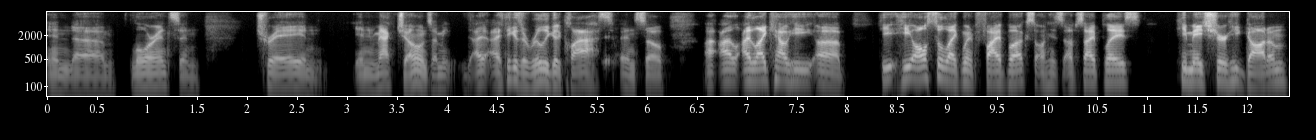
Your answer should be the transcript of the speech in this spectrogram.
and um, Lawrence and Trey and and Mac Jones. I mean, I, I think it's a really good class, and so I, I, like how he uh he he also like went five bucks on his upside plays. He made sure he got them,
